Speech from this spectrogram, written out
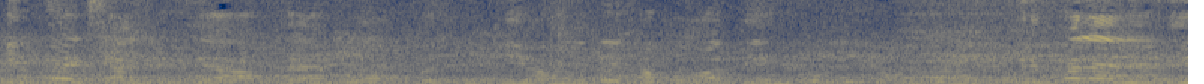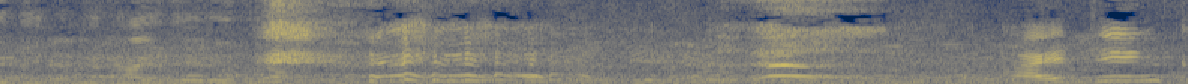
कितने एक्साइटेड थे आप रैंप ट्रिपल एनर्जी दिखाई दे रही आई थिंक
